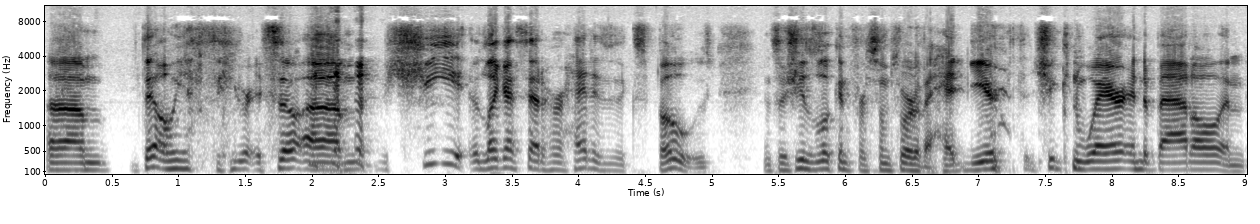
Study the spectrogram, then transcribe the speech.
Um, the, oh yeah, secret. So um, she, like I said, her head is exposed, and so she's looking for some sort of a headgear that she can wear into battle. And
